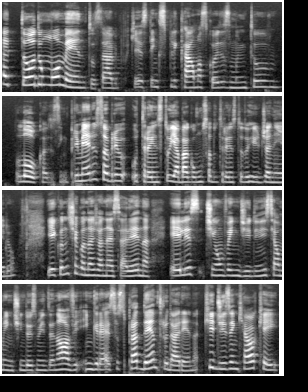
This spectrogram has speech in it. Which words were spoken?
é todo um momento, sabe? Porque você tem que explicar umas coisas muito loucas, assim. Primeiro sobre o trânsito e a bagunça do trânsito do Rio de Janeiro. E aí, quando chegou na Janessa Arena, eles tinham vendido inicialmente, em 2019, ingressos para dentro da arena, que dizem que é ok.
